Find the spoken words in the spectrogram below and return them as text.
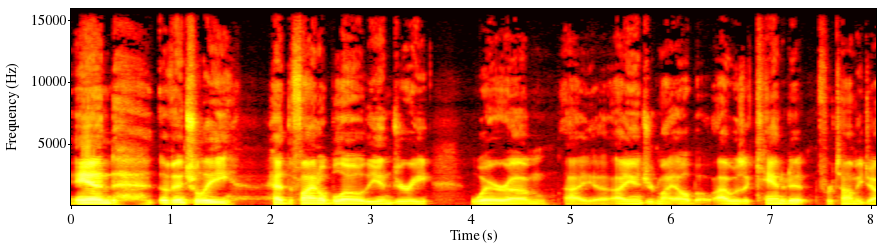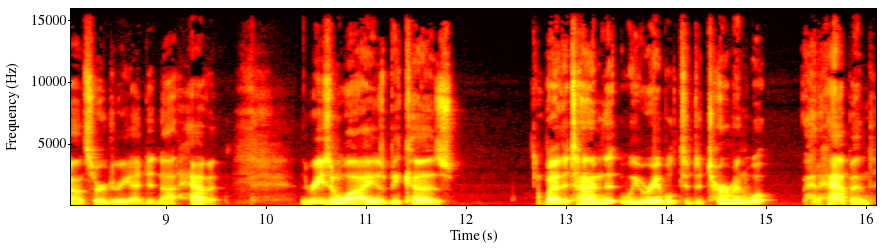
And eventually had the final blow, the injury, where um, I, uh, I injured my elbow. I was a candidate for Tommy John surgery. I did not have it. The reason why is because by the time that we were able to determine what had happened,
